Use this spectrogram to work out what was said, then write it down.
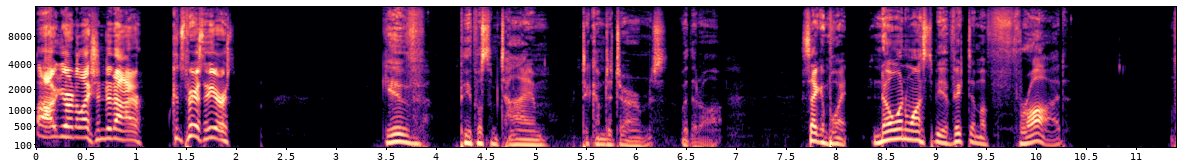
oh, you're an election denier, conspiracy theorist. Give people some time to come to terms with it all. Second point no one wants to be a victim of fraud.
